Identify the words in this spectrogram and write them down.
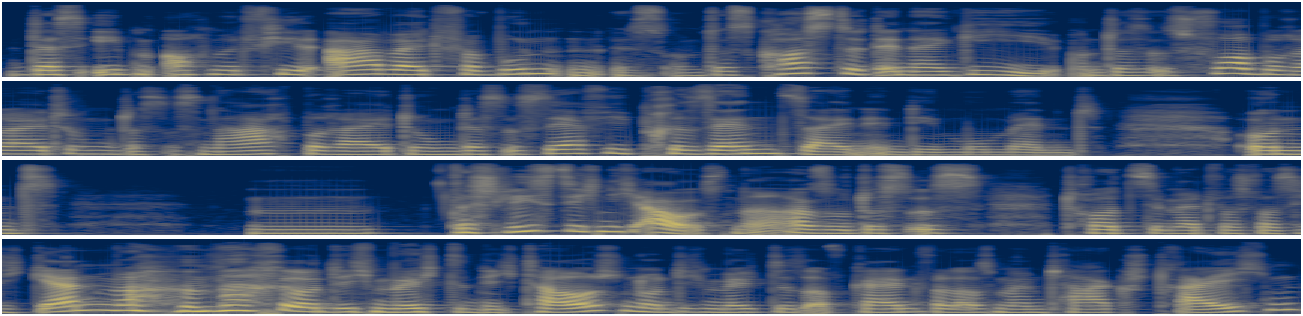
das eben auch mit viel Arbeit verbunden ist. Und das kostet Energie. Und das ist Vorbereitung, das ist Nachbereitung, das ist sehr viel Präsentsein in dem Moment. Und das schließt sich nicht aus. Ne? Also das ist trotzdem etwas, was ich gern mache und ich möchte nicht tauschen und ich möchte es auf keinen Fall aus meinem Tag streichen.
